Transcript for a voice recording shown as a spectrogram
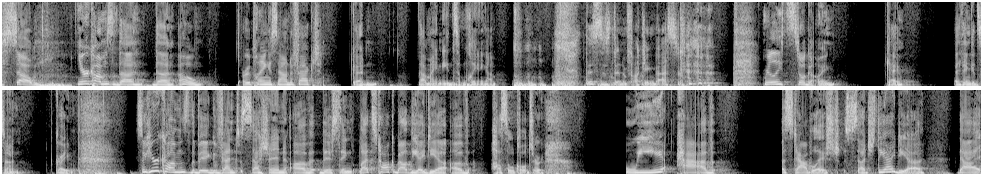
so here comes the the oh are we playing a sound effect good that might need some cleaning up this has been a fucking mess Really? Still going. Okay. I think it's done. Great. So here comes the big vent session of this thing. Let's talk about the idea of hustle culture. We have established such the idea that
